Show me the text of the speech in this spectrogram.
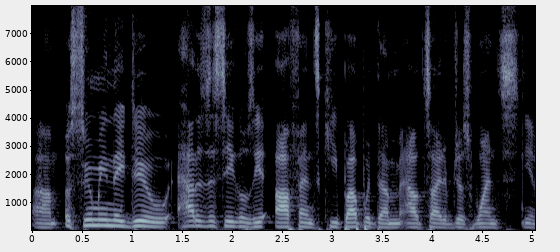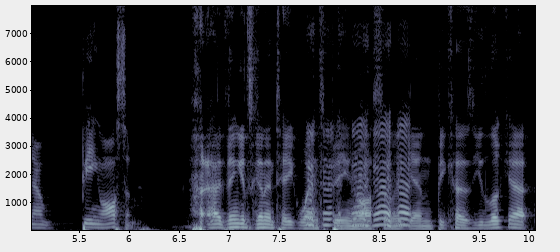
Um, assuming they do, how does this Eagles offense keep up with them outside of just Wentz, you know, being awesome? I think it's going to take Wentz being awesome again because you look at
